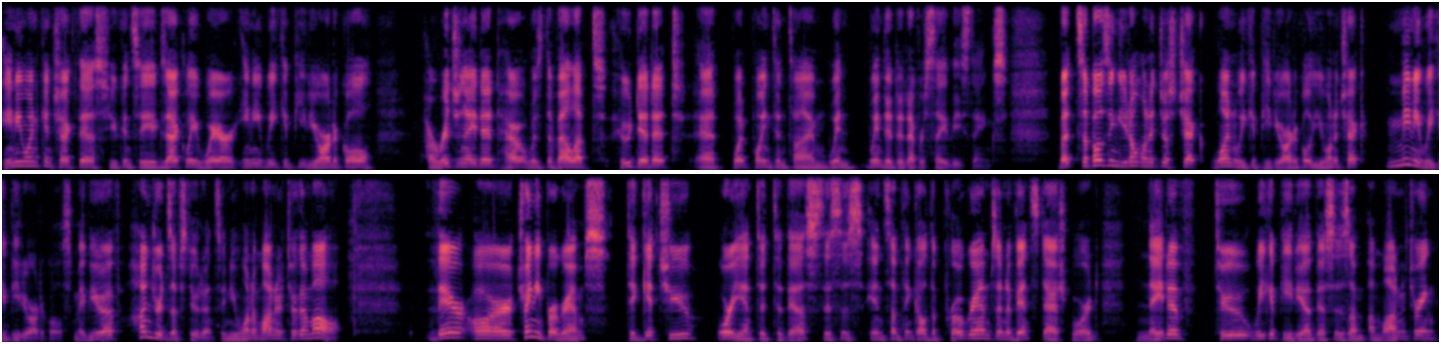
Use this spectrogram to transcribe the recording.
Anyone can check this. You can see exactly where any Wikipedia article originated, how it was developed, who did it, at what point in time, when, when did it ever say these things. But supposing you don't want to just check one Wikipedia article, you want to check many Wikipedia articles. Maybe you have hundreds of students and you want to monitor them all. There are training programs to get you oriented to this. This is in something called the Programs and Events Dashboard, native to Wikipedia. This is a, a monitoring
